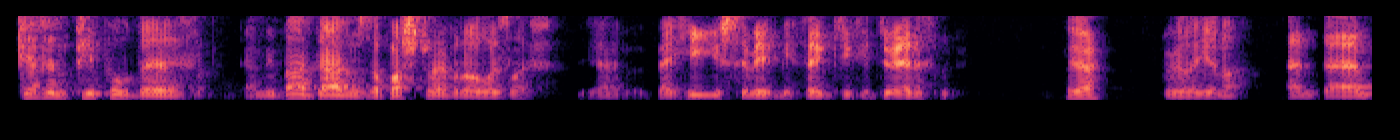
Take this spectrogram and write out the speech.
Giving people the, I mean, my dad was a bus driver all his life, yeah, but he used to make me think you could do anything. Yeah, really, you know. And um,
